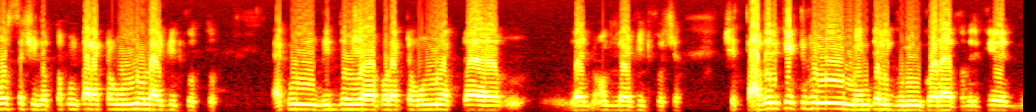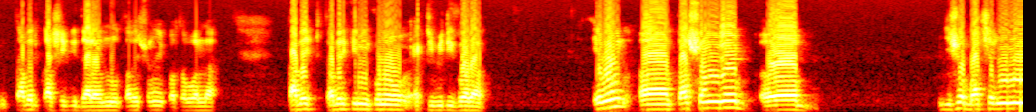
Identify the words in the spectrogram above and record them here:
অবস্থা ছিল তখন তারা একটা অন্য লাইফ লিড করতো। এখন বৃদ্ধ হয়ে যাওয়ার পর একটা অন্য একটা লাইফ লাইফ লিড করছে। সে তাদেরকে একটুখানি মেন্টালি গ্রুমিং করা, তাদেরকে, তাদের পাশে গিয়ে দাঁড়ানো, তাদের সঙ্গে কথা বলা, তাদের, তাদেরকে নিয়ে কোনো অ্যাক্টিভিটি করা। এবং তার সঙ্গে যেসব বাচ্চাগুলো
